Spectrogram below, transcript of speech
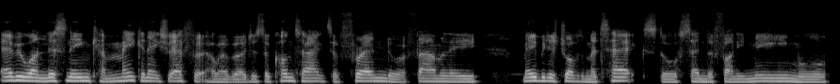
Everyone listening can make an extra effort, however, just to contact a friend or a family, maybe just drop them a text or send a funny meme or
